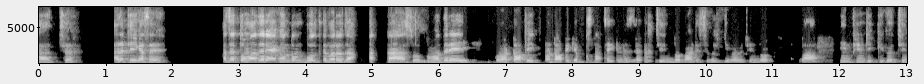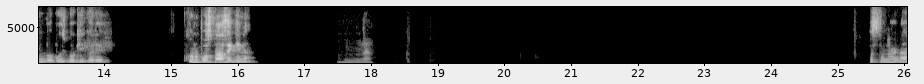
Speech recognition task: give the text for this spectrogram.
আচ্ছা। আচ্ছা ঠিক আছে। আচ্ছা তোমাদের এখন তুমি বলতে পারো যারা আছো তোমাদের এই টপিক কোন টপিকে প্রশ্ন আছে কিনা চিনবো পার্টিসিপল কীভাবে চিনবো বা ইনফিনিটিভ কি করে চিনবো বুঝব কি করে? কোন প্রশ্ন আছে কিনা না? প্রশ্ন হয় না?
